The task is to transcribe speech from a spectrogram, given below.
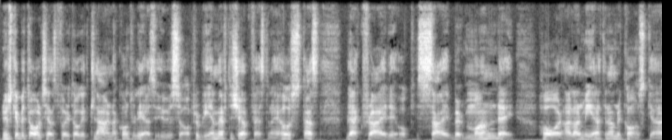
Nu ska betaltjänstföretaget Klarna kontrolleras i USA. Problem efter köpfesterna i höstas, Black Friday och Cyber Monday har alarmerat den amerikanska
